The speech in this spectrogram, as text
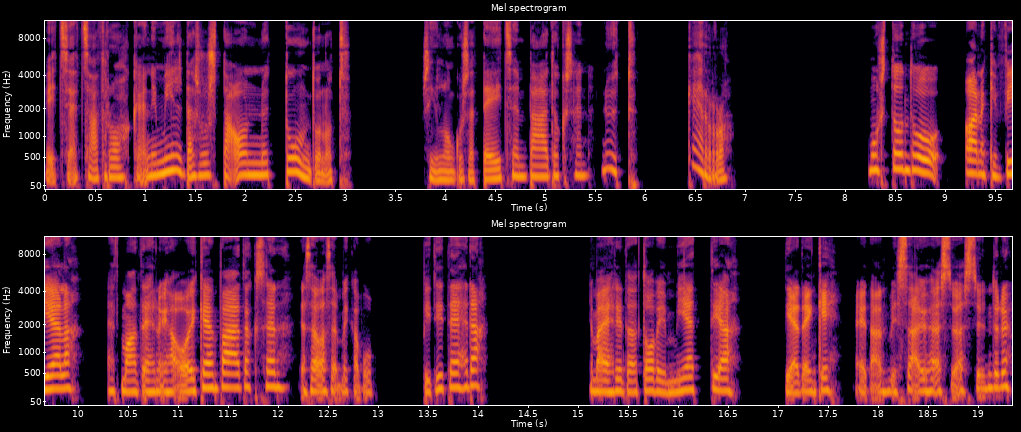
itse, että sä oot rohkea, niin miltä susta on nyt tuntunut silloin, kun sä teit sen päätöksen? Nyt? Kerro. Musta tuntuu ainakin vielä, että mä oon tehnyt ihan oikean päätöksen ja sellaisen, mikä mun piti tehdä. Ja mä ehdin tätä tovin miettiä. Tietenkin, ei tämä nyt missään yhdessä syössä syntynyt.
